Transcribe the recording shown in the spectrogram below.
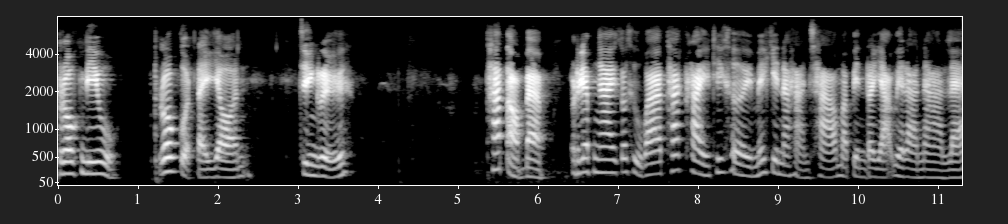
โรคนิ่วโรคกรดไหลย้อน จริงหรือ ถ้าตอบแบบเรียบง่ายก็คือว่าถ้าใครที่เคยไม่กินอาหารเช้ามาเป็นระยะเวลานานและ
